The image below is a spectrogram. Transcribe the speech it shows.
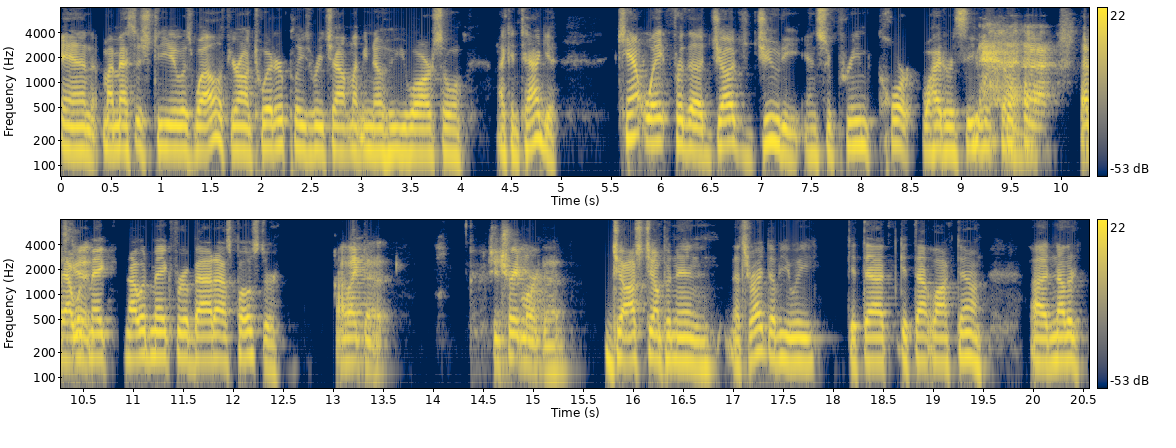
And my message to you as well if you're on Twitter, please reach out and let me know who you are so I can tag you. Can't wait for the Judge Judy and Supreme Court wide receiver. that good. would make that would make for a badass poster. I like that. Should trademark that. Josh jumping in. That's right, WE. Get that get that locked down. Uh, another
